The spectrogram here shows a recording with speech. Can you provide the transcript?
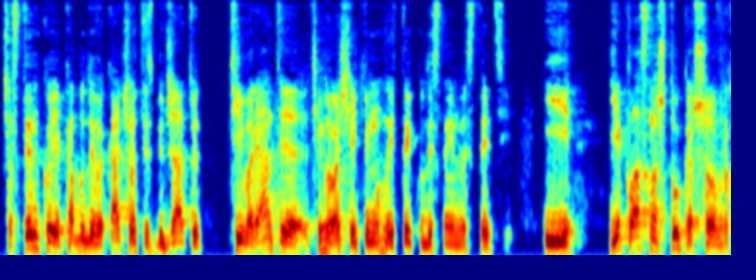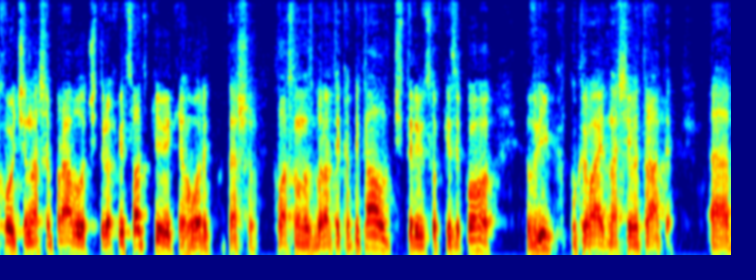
частинку, яка буде викачувати з бюджету ті варіанти, ті гроші, які могли йти кудись на інвестиції. І є класна штука, що враховуючи наше правило 4%, яке говорить про те, що класно назбирати капітал, 4% з якого в рік покривають наші витрати. Е,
